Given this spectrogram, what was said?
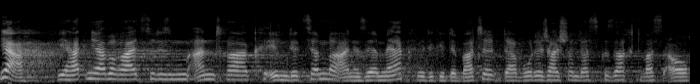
Ja, wir hatten ja bereits zu diesem Antrag im Dezember eine sehr merkwürdige Debatte. Da wurde ja schon das gesagt, was auch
